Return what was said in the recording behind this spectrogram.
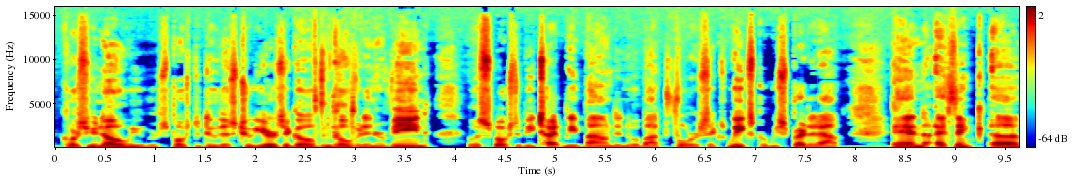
Of course, you know we were supposed to do this two years ago, but Indeed. COVID intervened. It was supposed to be tightly bound into about four or six weeks, but we spread it out, and I think uh,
